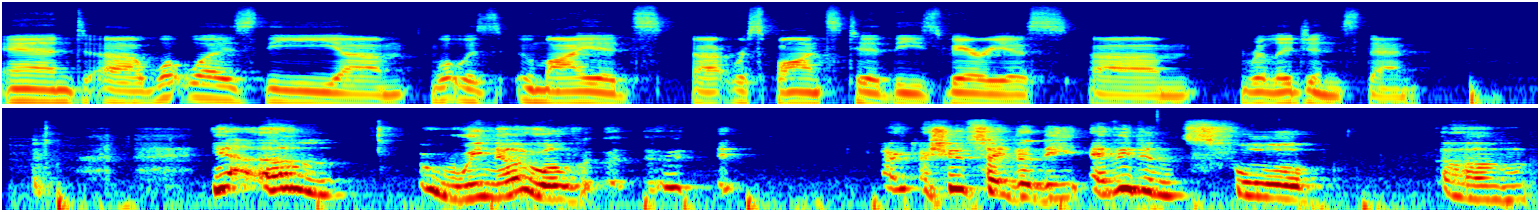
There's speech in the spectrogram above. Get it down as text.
And uh, what was the um, what was umayyad's uh, response to these various um, religions then? Yeah um, we know of I, I, should say that the evidence for um,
